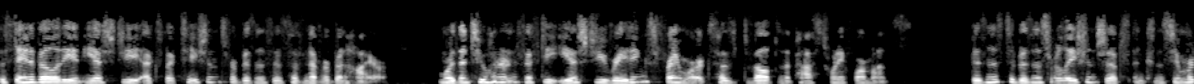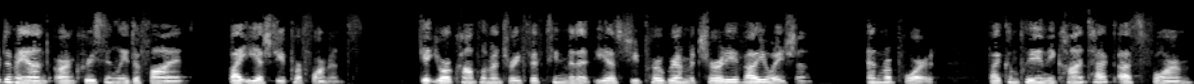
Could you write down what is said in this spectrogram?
Sustainability and ESG expectations for businesses have never been higher. More than 250 ESG ratings frameworks has developed in the past 24 months. Business to business relationships and consumer demand are increasingly defined by ESG performance. Get your complimentary 15 minute ESG program maturity evaluation and report by completing the contact us form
